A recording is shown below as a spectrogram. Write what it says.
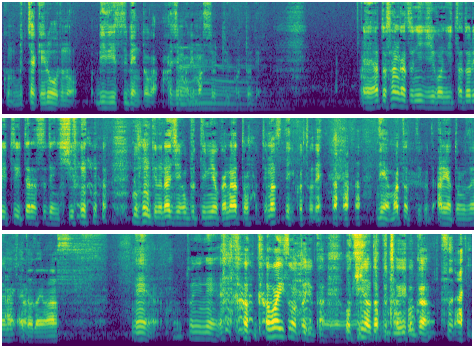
クンぶっちゃけロールのリリースイベントが始まりますよということで、えーあと3月25日にたどり着いたらすでに終演がご本家のラジオに送ってみようかなと思ってますということで。ではまたということでありがとうございはいあました、りがとうございます。ねえ本当にねかかわいそうというかお気の毒というか。辛い。ね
